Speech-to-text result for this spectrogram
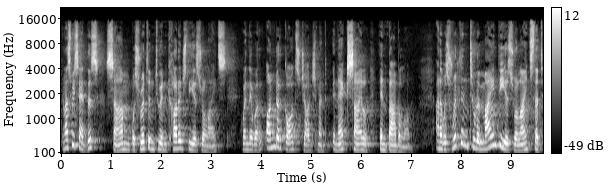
And as we said, this psalm was written to encourage the Israelites when they were under God's judgment in exile in Babylon. And it was written to remind the Israelites that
